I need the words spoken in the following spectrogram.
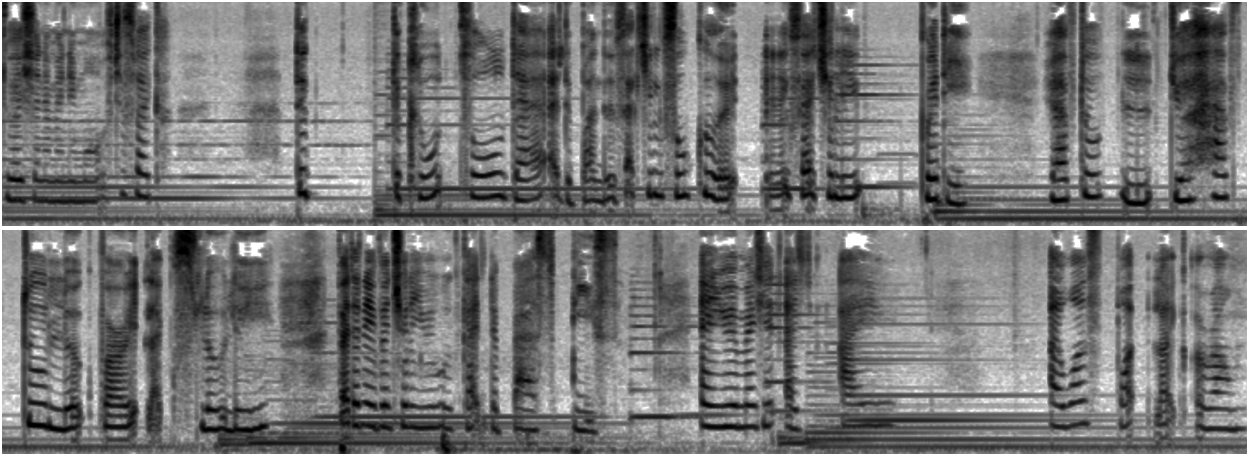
to h&m anymore. It's just like the the clothes sold there at the bundle is actually so good and it's actually pretty. You have to you have to look for it like slowly. But then eventually you will get the best piece. And you imagine as i i once bought like around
